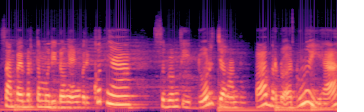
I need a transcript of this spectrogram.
Sampai bertemu di dongeng berikutnya. Sebelum tidur, jangan lupa berdoa dulu ya.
